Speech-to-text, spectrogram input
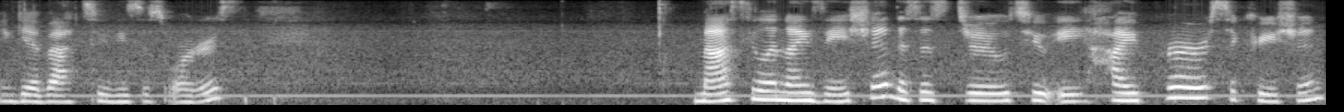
and get back to these disorders. Masculinization, this is due to a hypersecretion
